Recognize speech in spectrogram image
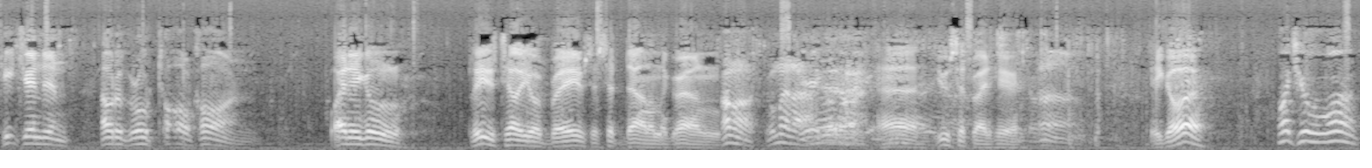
Teach Indian how to grow tall corn. White Eagle, please tell your braves to sit down on the ground. Come on, come on. Uh, you sit right here. Uh, Egoa, What you want?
